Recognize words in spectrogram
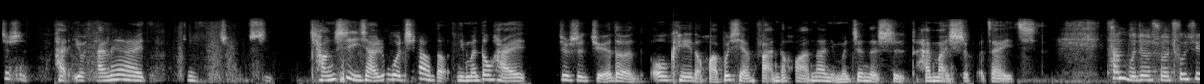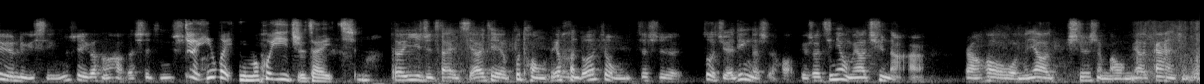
就是谈有谈恋爱的就尝试尝试一下，如果这样的你们都还。就是觉得 OK 的话，不嫌烦的话，那你们真的是还蛮适合在一起的。他们不就说出去旅行是一个很好的事情？是对，因为你们会一直在一起嘛，都一直在一起，而且有不同，有很多种，就是做决定的时候，比如说今天我们要去哪儿，然后我们要吃什么，我们要干什么，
